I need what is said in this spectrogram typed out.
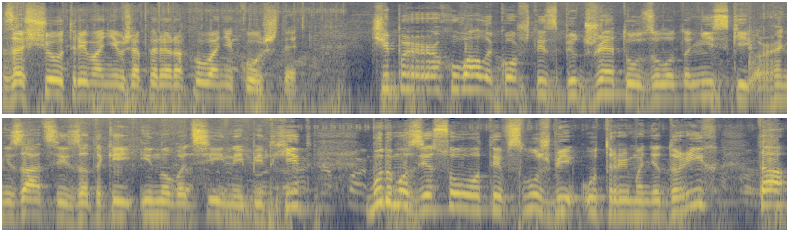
за що отримані вже перераховані кошти. Чи перерахували кошти з бюджету Золотоніській організації за такий інноваційний підхід? Будемо з'ясовувати в службі утримання доріг та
